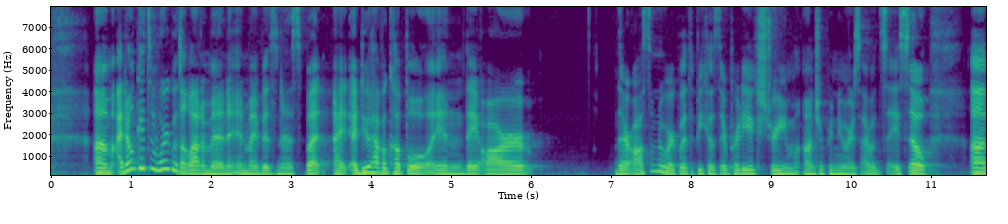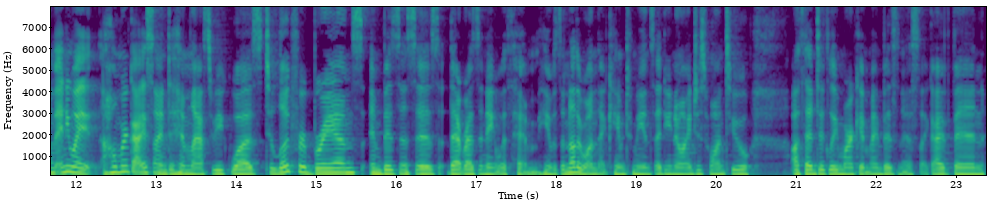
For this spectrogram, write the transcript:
um, I don't get to work with a lot of men in my business, but I, I do have a couple, and they are they're awesome to work with because they're pretty extreme entrepreneurs, I would say. So, um, anyway, homework I assigned to him last week was to look for brands and businesses that resonate with him. He was another one that came to me and said, You know, I just want to authentically market my business. Like I've been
